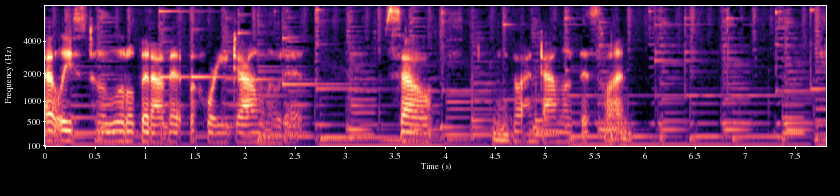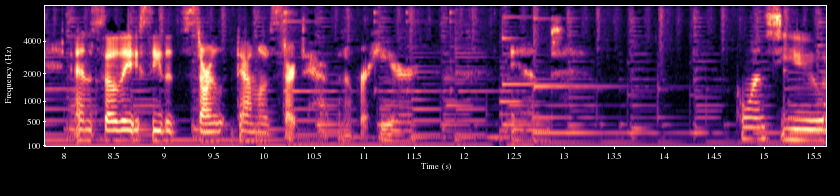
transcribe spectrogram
at least to a little bit of it before you download it. So I'm going to go ahead and download this one. And so they see the start downloads start to happen over here. And once you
